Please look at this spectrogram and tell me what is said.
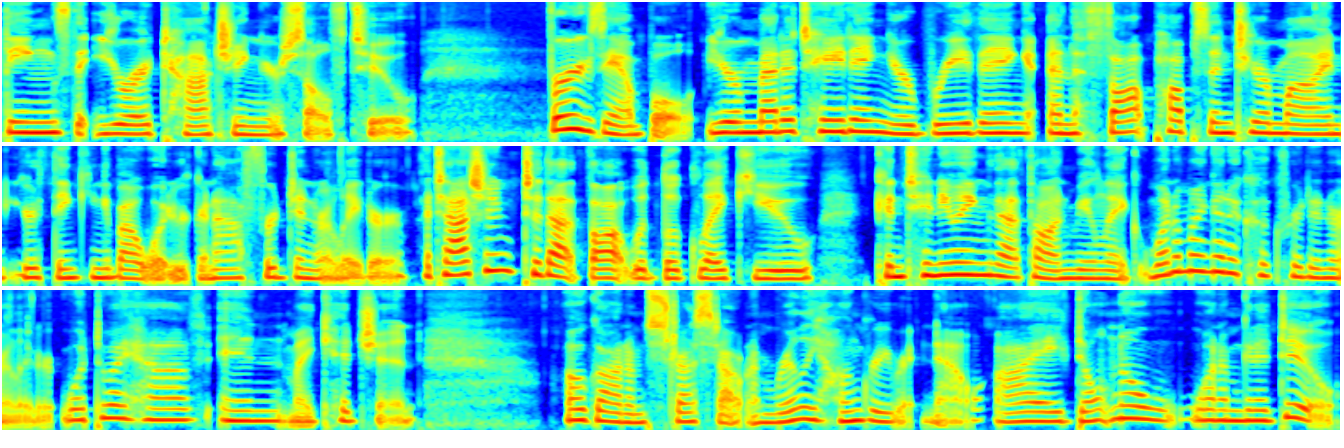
things that you're attaching yourself to. For example, you're meditating, you're breathing, and a thought pops into your mind. You're thinking about what you're to have for dinner later. Attaching to that thought would look like you continuing that thought and being like, What am I to cook for dinner later? What do I have in my kitchen? Oh God, I'm stressed out. I'm really hungry right now. I don't know what I'm to do.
